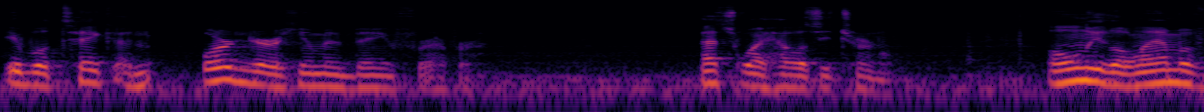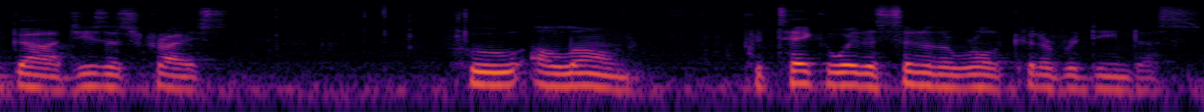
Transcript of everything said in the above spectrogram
It will take an ordinary human being forever. That's why hell is eternal. Only the Lamb of God, Jesus Christ, who alone could take away the sin of the world, could have redeemed us.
